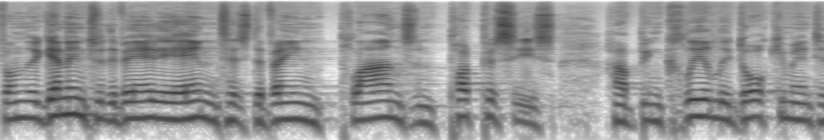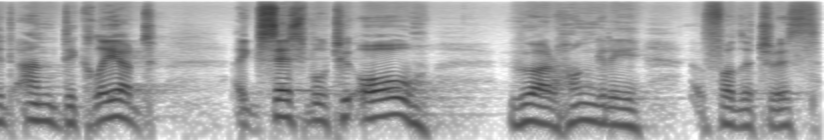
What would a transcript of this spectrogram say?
From the beginning to the very end, his divine plans and purposes have been clearly documented and declared, accessible to all who are hungry for the truth.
